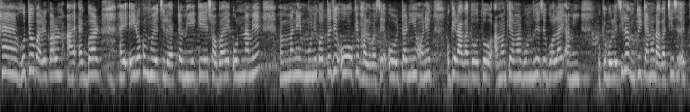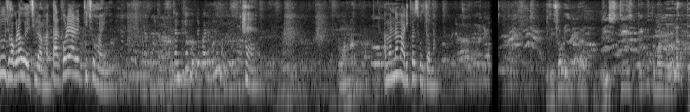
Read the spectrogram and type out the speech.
হ্যাঁ হতেও পারে। কারণ একবার এই রকম হয়েছিল। একটা মেয়েকে সবাই ওর নামে মানে মনে করতো যে ও ওকে ভালোবাসে। ও ওটা নিয়ে অনেক ওকে রাগাতো। তো আমাকে আমার বন্ধু এসে বলায় আমি ওকে বলেছিলাম তুই কেন রাগাচ্ছিস? একটু ঝগড়া হয়েছিল আমার। তারপরে আর কিছু হয়নি। মনে হ্যাঁ। আমার নাম আরিফা সুলতানা। ঋষভ এই বৃষ্টিকে কি তোমার ভালো লাগতো?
